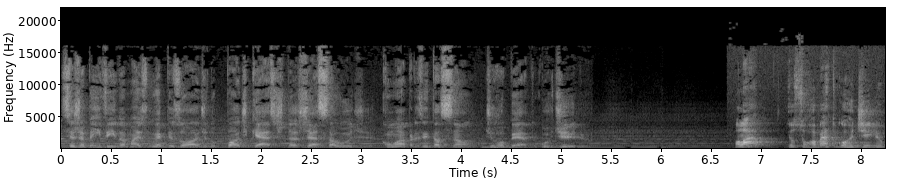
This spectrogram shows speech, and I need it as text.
Seja bem-vindo a mais um episódio do podcast da G Saúde, com a apresentação de Roberto Gordilho. Olá, eu sou Roberto Gordilho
